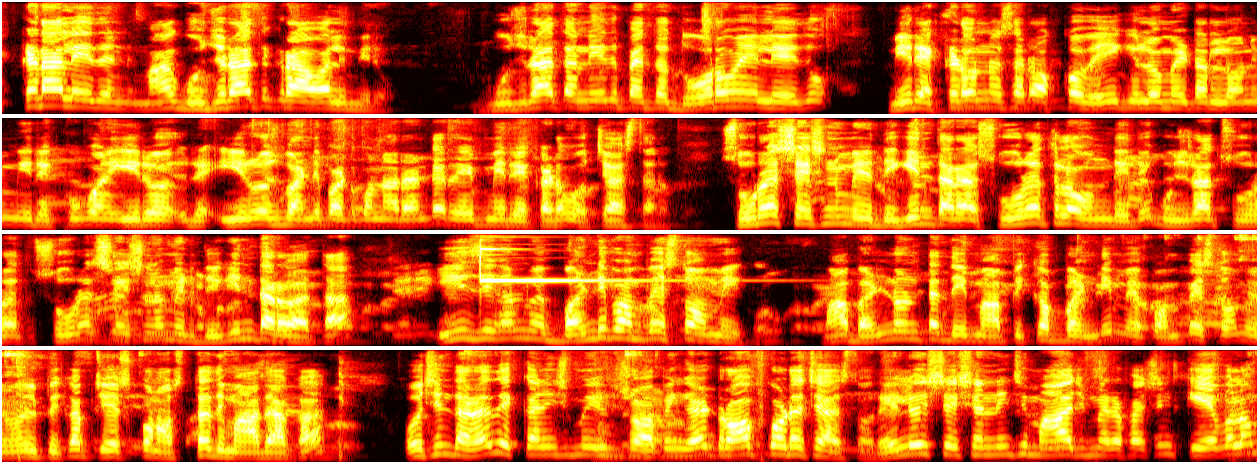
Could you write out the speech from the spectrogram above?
ఎక్కడా లేదండి. మన గుజరాత్కి రావాలి మీరు. గుజరాత్ అనేది పెద్ద దూరమే లేదు. మీరు ఎక్కడ ఉన్నా సరే ఒక్క వెయ్యి కిలోమీటర్లోని మీరు ఎక్కువ ఈ రోజు ఈ రోజు బండి పట్టుకున్నారంటే రేపు మీరు ఎక్కడ వచ్చేస్తారు. సూరత్ స్టేషన్ మీరు దిగిన తర్వాత సూరత్లో ఉంది ఇది గుజరాత్ సూరత్ సూరత్ స్టేషన్లో మీరు దిగిన తర్వాత ఈజీగా మేము బండి పంపిస్తాం మీకు. మా బండి ఉంటుంది మా పికప్ బండి మేము పంపిస్తాం మిమ్మల్ని పికప్ చేసుకొని వస్తది మా దాకా. వచ్చిన తర్వాత ఇక్కడ నుంచి మీరు షాపింగ్ డ్రాప్ కూడా చేస్తాం. రైల్వే స్టేషన్ నుంచి మా అజ్మీరా ఫ్యాషన్ కేవలం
